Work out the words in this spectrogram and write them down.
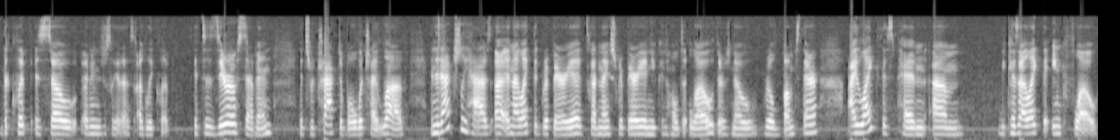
The clip is so, I mean, just look at this ugly clip. It's a 07. It's retractable, which I love. And it actually has, uh, and I like the grip area. It's got a nice grip area and you can hold it low. There's no real bumps there. I like this pen um, because I like the ink flow,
